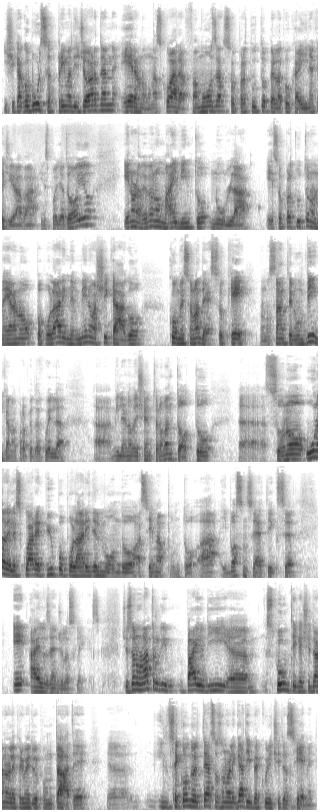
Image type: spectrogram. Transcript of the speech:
I Chicago Bulls prima di Jordan erano una squadra famosa soprattutto per la cocaina che girava in spogliatoio e non avevano mai vinto nulla e soprattutto non erano popolari nemmeno a Chicago come sono adesso che nonostante non vincano proprio da quella uh, 1998 uh, sono una delle squadre più popolari del mondo assieme appunto ai Boston Celtics e ai Los Angeles Lakers. Ci sono un altro di, paio di uh, spunti che ci danno le prime due puntate. Uh, il secondo e il terzo sono legati per cui li cito insieme.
